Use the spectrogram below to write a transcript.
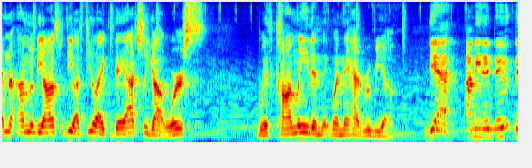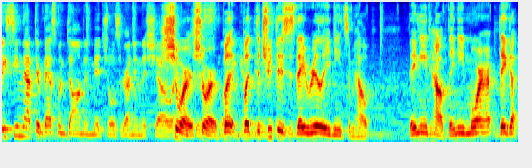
I'm I'm gonna be honest with you. I feel like they actually got worse with Conley than they, when they had Rubio. Yeah, I mean it, they they seem at their best when Donovan Mitchell's running the show. Sure, sure, but but the truth thing. is, is they really need some help. They need help. They need more. They got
